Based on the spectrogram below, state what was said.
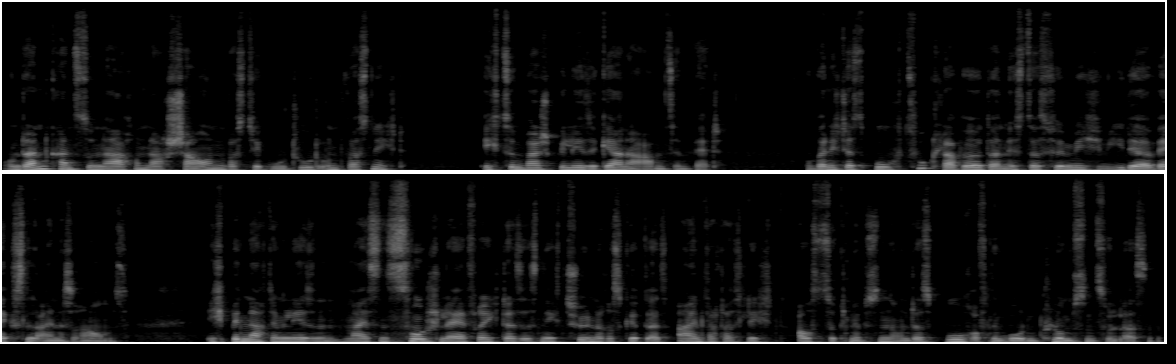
Und dann kannst du nach und nach schauen, was dir gut tut und was nicht. Ich zum Beispiel lese gerne abends im Bett. Und wenn ich das Buch zuklappe, dann ist das für mich wie der Wechsel eines Raums. Ich bin nach dem Lesen meistens so schläfrig, dass es nichts Schöneres gibt, als einfach das Licht auszuknipsen und das Buch auf dem Boden plumpsen zu lassen.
